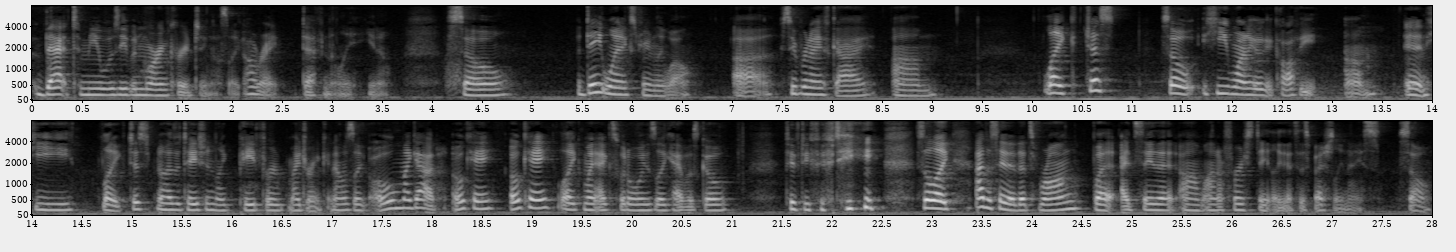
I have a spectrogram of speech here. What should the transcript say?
that to me was even more encouraging. I was like, all right, definitely, you know. So the date went extremely well. Uh, super nice guy. Um, like just so he wanted to go get coffee. Um, and he like just no hesitation like paid for my drink and I was like, "Oh my god. Okay. Okay." Like my ex would always like have us go 50-50. so like not to say that that's wrong, but I'd say that um on a first date like that's especially nice. So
